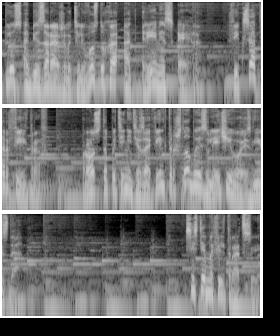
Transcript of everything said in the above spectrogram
плюс обеззараживатель воздуха от Remis Air. Фиксатор фильтров. Просто потяните за фильтр, чтобы извлечь его из гнезда. Система фильтрации.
